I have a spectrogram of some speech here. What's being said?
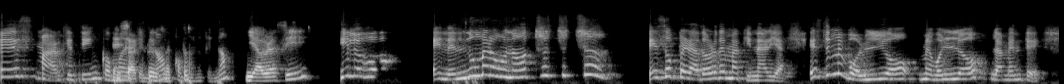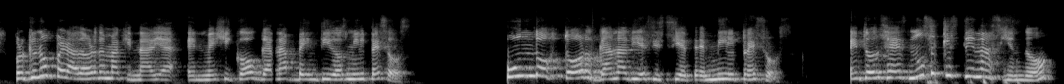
Es marketing, como exacto, que no, como que no. Y ahora sí. Y luego, en el número uno, es operador de maquinaria. Este me volvió, me voló la mente, porque un operador de maquinaria en México gana 22 mil pesos. Un doctor gana 17 mil pesos. Entonces, no sé qué estén haciendo,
